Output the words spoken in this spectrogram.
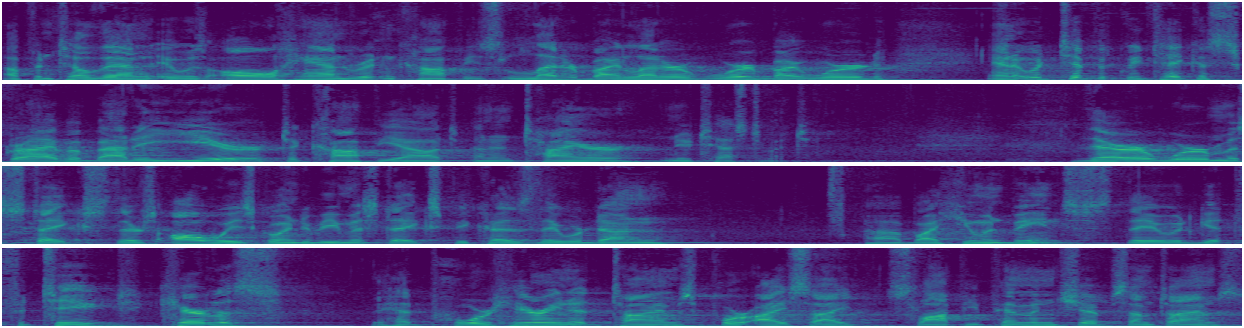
Up until then, it was all handwritten copies, letter by letter, word by word. And it would typically take a scribe about a year to copy out an entire New Testament. There were mistakes. There's always going to be mistakes because they were done uh, by human beings. They would get fatigued, careless. They had poor hearing at times, poor eyesight, sloppy penmanship sometimes.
